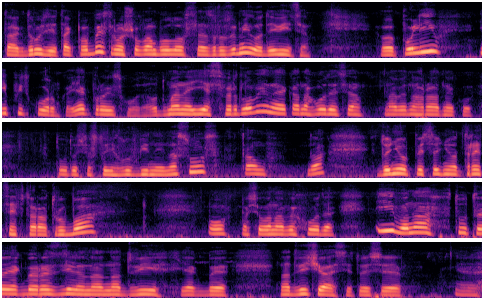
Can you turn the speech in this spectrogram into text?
Так, друзі, так по-бистрому, щоб вам було все зрозуміло, дивіться. Е, Полів і підкормка, як відбувається. От у мене є свердловина, яка знаходиться на винограднику. Тут ось стоїть глибинний насос, там, да? до нього підсоединена 32 труба. О, ось вона виходить. І вона тут е, якби розділена на дві, якби, на дві часті. Тобто, е, е,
